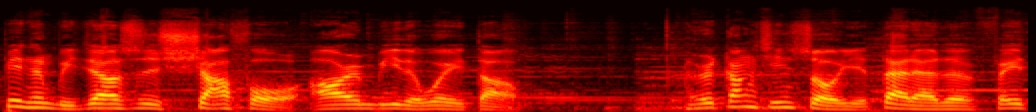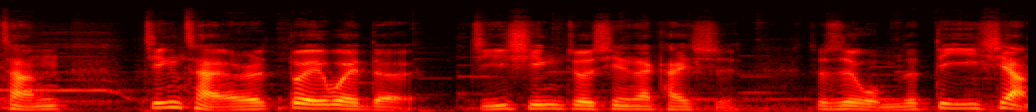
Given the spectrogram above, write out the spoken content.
变成比较是 Shuffle R&B 的味道，而钢琴手也带来了非常精彩而对位的即兴，就是现在开始，这是我们的第一项。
